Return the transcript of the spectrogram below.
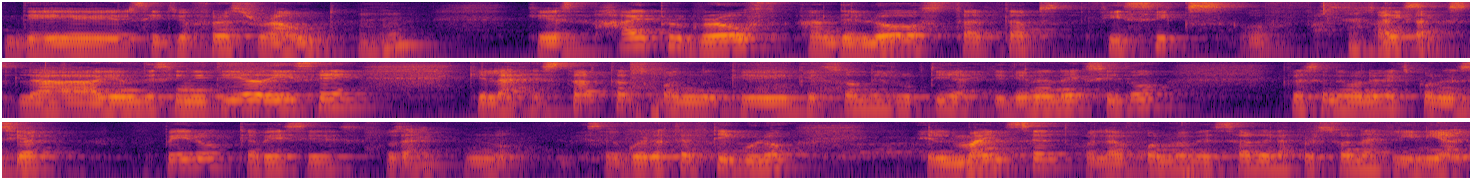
del sitio First Round, que es Hypergrowth and the Law of Startups Physics of Physics. La en definitiva dice que las startups cuando, que, que son disruptivas y que tienen éxito crecen de manera exponencial, pero que a veces, o sea, no, se acuerda este artículo, el mindset o la forma de pensar de las personas es lineal.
